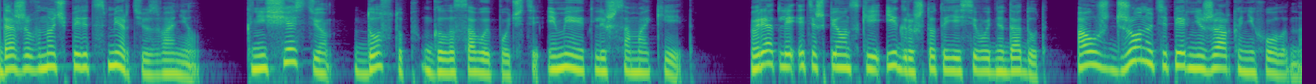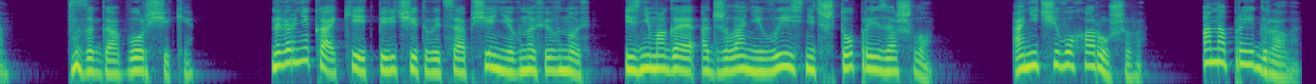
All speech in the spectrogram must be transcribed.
Даже в ночь перед смертью звонил. К несчастью, доступ к голосовой почте имеет лишь сама Кейт. Вряд ли эти шпионские игры что-то ей сегодня дадут. А уж Джону теперь ни жарко, ни холодно. Заговорщики. Наверняка Кейт перечитывает сообщения вновь и вновь, изнемогая от желания выяснить, что произошло. А ничего хорошего. Она проиграла.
